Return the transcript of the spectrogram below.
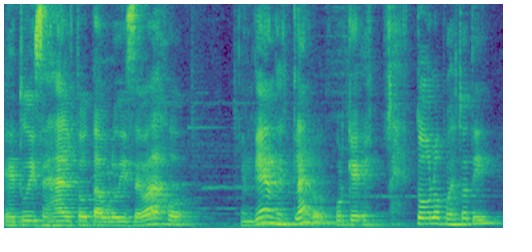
eh, tú dices alto, Tauro dice bajo. ¿Entiendes? Claro, porque es todo lo opuesto a ti.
